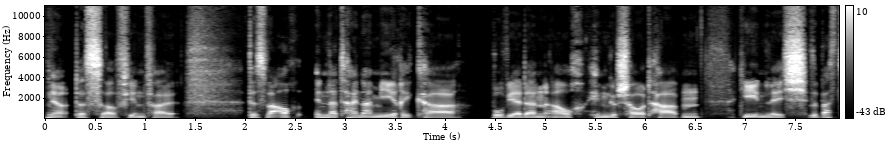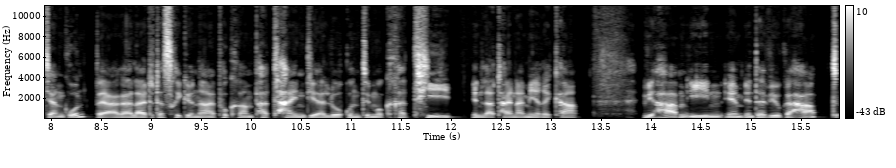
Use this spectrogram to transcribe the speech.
Ja, das auf jeden Fall. Das war auch in Lateinamerika wo wir dann auch hingeschaut haben, ähnlich. Sebastian Grundberger leitet das Regionalprogramm Parteiendialog und Demokratie in Lateinamerika. Wir haben ihn im Interview gehabt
